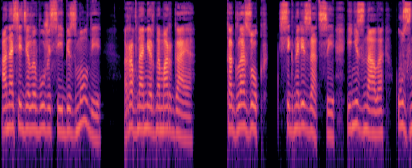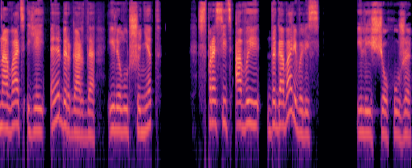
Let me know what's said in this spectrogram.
она сидела в ужасе и безмолвии, равномерно моргая, как глазок сигнализации, и не знала, узнавать ей Эбергарда или лучше нет. Спросить, а вы договаривались? Или еще хуже,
